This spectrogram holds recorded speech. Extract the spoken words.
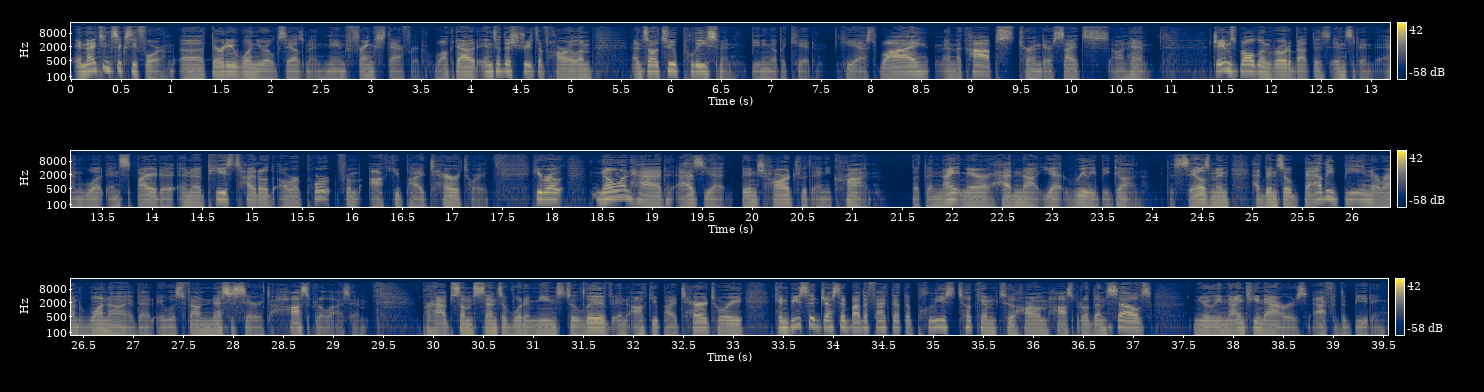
In 1964, a 31 year old salesman named Frank Stafford walked out into the streets of Harlem and saw two policemen beating up a kid. He asked why, and the cops turned their sights on him. James Baldwin wrote about this incident and what inspired it in a piece titled A Report from Occupied Territory. He wrote, No one had, as yet, been charged with any crime, but the nightmare had not yet really begun. The salesman had been so badly beaten around one eye that it was found necessary to hospitalize him. Perhaps some sense of what it means to live in occupied territory can be suggested by the fact that the police took him to Harlem Hospital themselves nearly 19 hours after the beating.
